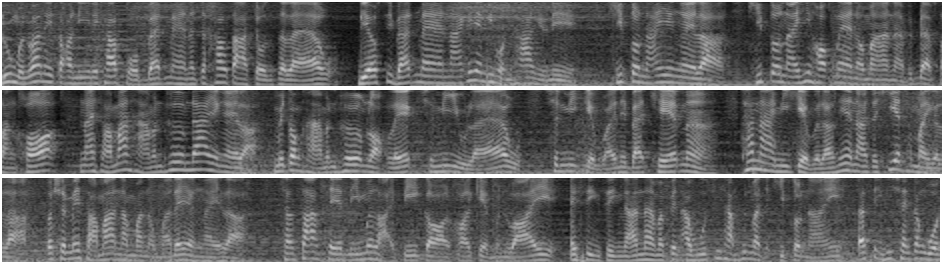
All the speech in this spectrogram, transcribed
ดูเหมือนว่าในตอนนี้นะครับผมแบทแมนน่าจะเข้าตาจนซะแล้ว เดี๋ยวสิแบทแมนนายก็ยังมีหนทางอยู่นี่คลิปตัวไหนยังไงล่ะ คลิปตัวไหนที่ฮอ k แมนเอามาน่ะเป็นแบบสั่งเคาะนายสามารถหามันเพิ่มได้ยังไงล่ะ ไม่ต้องหามันเพิ่มหรอกเล็ก ฉันมีอยู่แล้ว ฉันมีเก็บไว้ในแบทเคสน่ะ ถ้านายมีเก็บไว้แล้วเนี่ยนายจะเครียดทำไมกันล่ะ เพราะฉันไม่สามารถนำมันออกมาได้ยังไงล่ะ ฉันสร้างเซฟนี้เมื่อหลายปีก่อนคอยเก็บมันไว้ไอสิ่งสิ่งนั้นนะมันเป็นอาวุธที่ทำขึ้นมาจากคลิปตัวไหนและสิ่งที่ฉันกังวล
